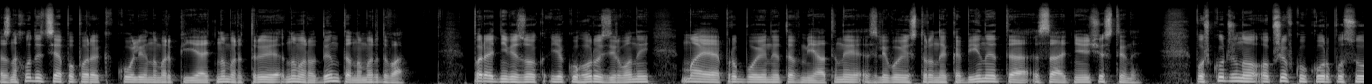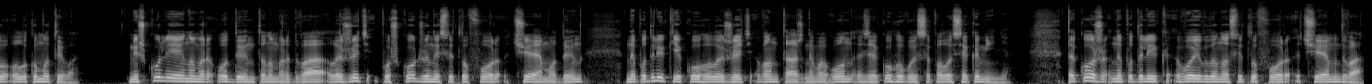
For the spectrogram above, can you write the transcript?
знаходиться поперек колії номер 5 номер 3 номер 1 та номер 2 Передній візок, якого розірваний, має пробоїни та вм'ятини з лівої сторони кабіни та задньої частини. Пошкоджено обшивку корпусу локомотива. Між колією номер 1 та номер 2 лежить пошкоджений світлофор ЧМ1, неподалік якого лежить вантажний вагон, з якого висипалося каміння. Також неподалік виявлено світлофор ЧМ2.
